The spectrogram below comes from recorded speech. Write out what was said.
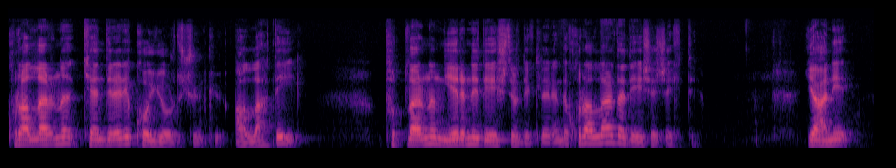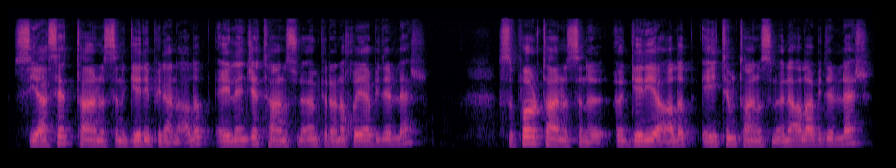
Kurallarını kendileri koyuyordu çünkü. Allah değil. Putlarının yerini değiştirdiklerinde kurallar da değişecekti. Yani siyaset tanrısını geri plana alıp eğlence tanrısını ön plana koyabilirler. Spor tanrısını geriye alıp eğitim tanrısını öne alabilirler.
